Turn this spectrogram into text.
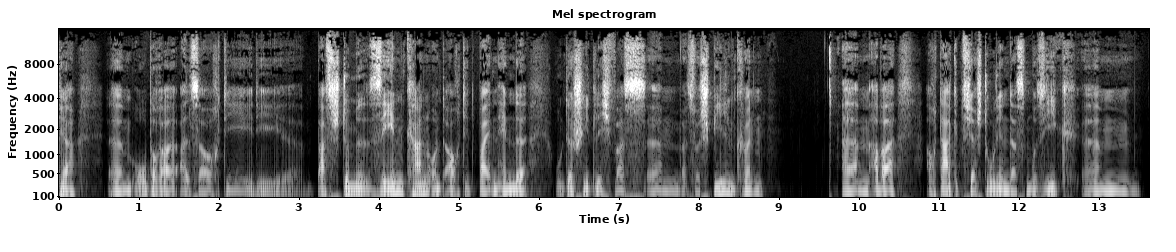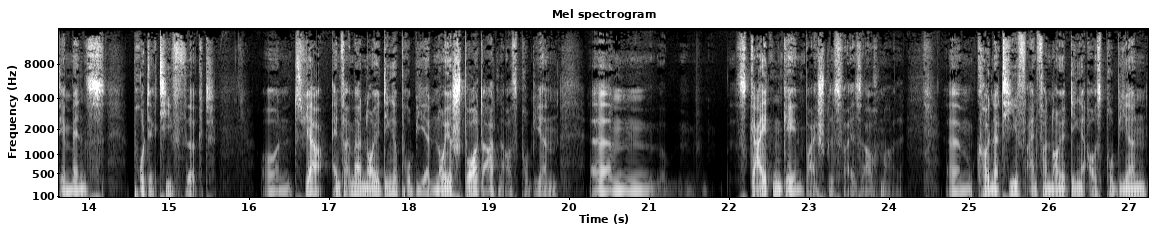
ja ähm, Opera als auch die, die Bassstimme sehen kann und auch die beiden Hände unterschiedlich was, ähm, was, was spielen können. Ähm, aber auch da gibt es ja Studien, dass Musik ähm, Demenz protektiv wirkt. Und ja, einfach immer neue Dinge probieren, neue Sportarten ausprobieren. Ähm, Skiten gehen beispielsweise auch mal. Ähm, koordinativ einfach neue Dinge ausprobieren,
